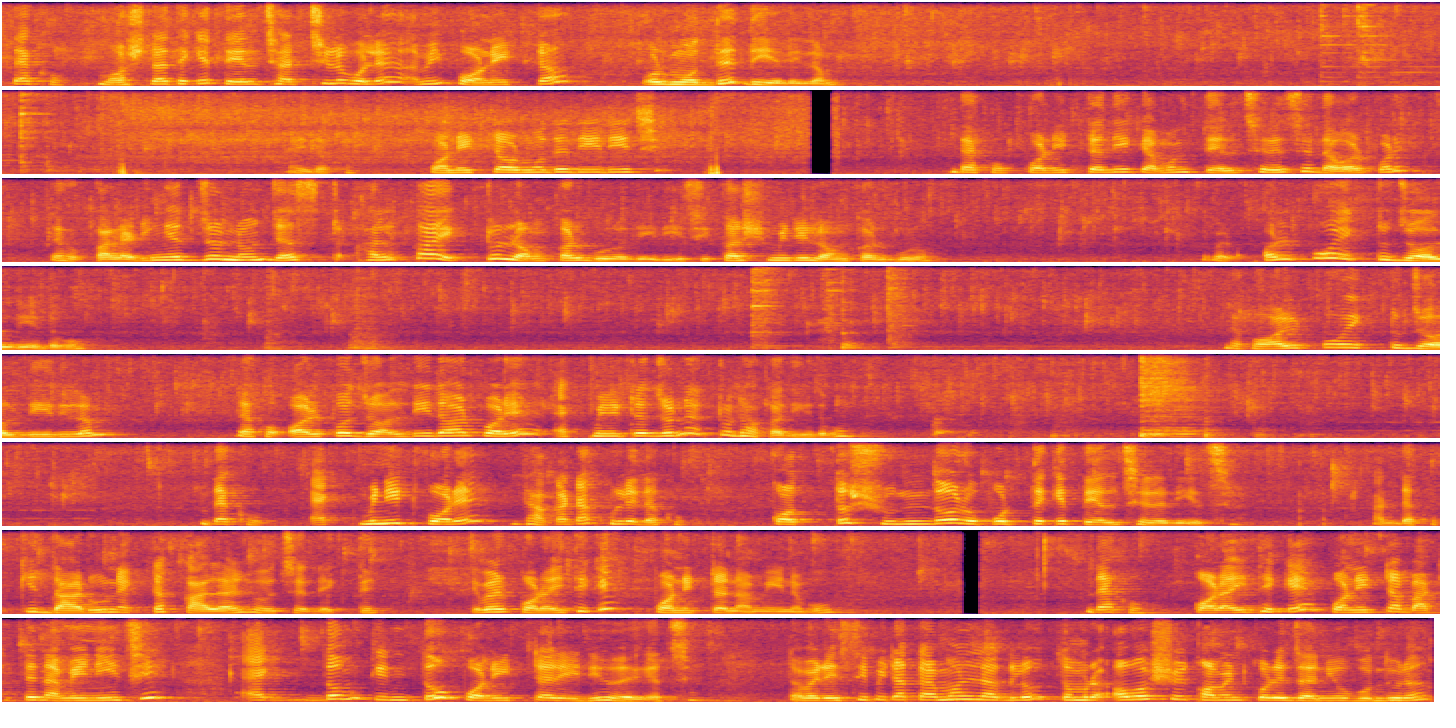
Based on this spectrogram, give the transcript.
দেখো, মশলা থেকে তেল ছাড়ছিল বলে আমি পনিরটা ওর মধ্যে দিয়ে দিলাম। এই দেখো, পনিরটা ওর মধ্যে দিয়ে দিয়েছি। দেখো, পনিরটা দিয়ে কেমন তেল ছেড়েছে দেওয়ার পরে। দেখো কালারিংয়ের জন্য জাস্ট হালকা একটু লঙ্কার গুঁড়ো দিয়ে দিয়েছি, কাশ্মীরি লঙ্কার গুঁড়ো। এবার অল্প একটু জল দিয়ে দেবো। দেখো, অল্প একটু জল দিয়ে দিলাম। দেখো, অল্প জল দিয়ে দেওয়ার পরে এক মিনিটের জন্য একটু ঢাকা দিয়ে দেবো। দেখো, এক মিনিট পরে ঢাকাটা খুলে দেখো, কত সুন্দর ওপর থেকে তেল ছেড়ে দিয়েছে। আর দেখো কি দারুণ একটা কালার হয়েছে দেখতে। এবার কড়াই থেকে পনিরটা নামিয়ে নেব। দেখো, কড়াই থেকে পনিরটা বাটিতে নামিয়ে নিয়েছি, একদম কিন্তু পনিরটা রেডি হয়ে গেছে। তবে রেসিপিটা কেমন লাগল তোমরা অবশ্যই কমেন্ট করে জানিও বন্ধুরা।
